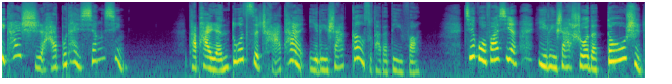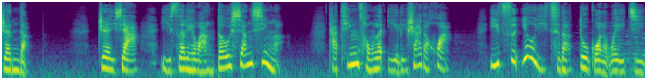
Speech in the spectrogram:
一开始还不太相信，他派人多次查探伊丽莎告诉他的地方，结果发现伊丽莎说的都是真的。这下以色列王都相信了，他听从了伊丽莎的话，一次又一次的度过了危机。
